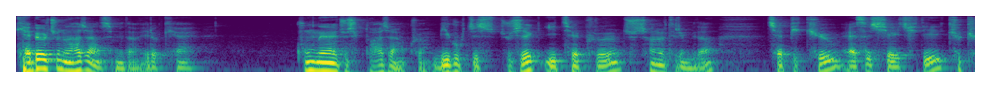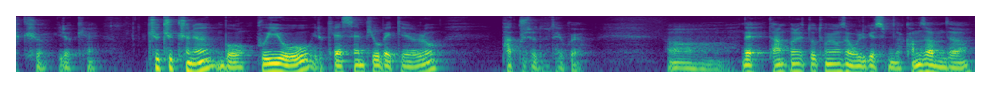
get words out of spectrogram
개별주는 하지 않습니다. 이렇게 국내 주식도 하지 않고요. 미국 주식 ETF를 추천을 드립니다. JPQ, SCHD, QQQ 이렇게 QQQ는 뭐 VO 이렇게 S&P 500 계열로 바꾸셔도 되고요. 어, 네, 다음번에 또 동영상 올리겠습니다. 감사합니다.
